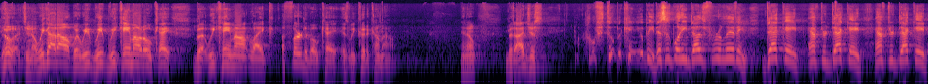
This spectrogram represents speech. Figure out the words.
Do it. You know, we got out, we, we, we came out okay, but we came out like a third of okay as we could have come out. You know? But I just, how stupid can you be? This is what he does for a living, decade after decade after decade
